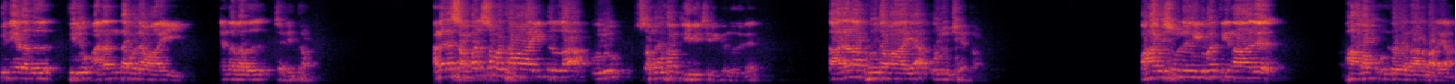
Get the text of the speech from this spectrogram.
പിന്നീട് അത് തിരു അനന്തപുരമായി എന്നുള്ളത് ചരിത്രം. അങ്ങനെ സമ്പൽ സമൃദ്ധമായിട്ടുള്ള ഒരു സമൂഹം ജീവിച്ചിരിക്കുന്നതിന് കാരണഭൂതമായ ഒരു ക്ഷേത്രം. മഹാവിഷ്ണുവിന് ഇരുപത്തിനാല് ഭാവം ഉണ്ട് എന്നാണ് പറയാം.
